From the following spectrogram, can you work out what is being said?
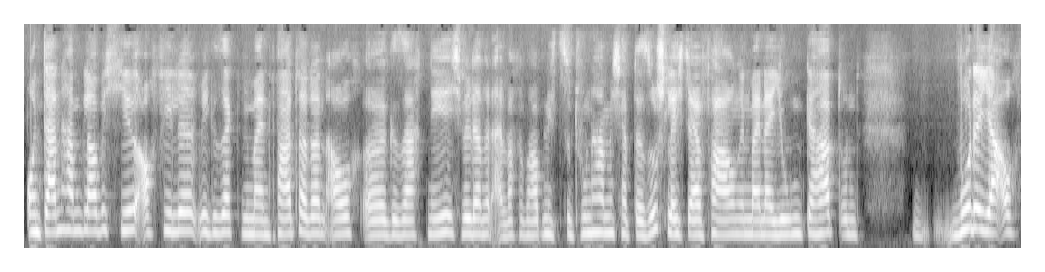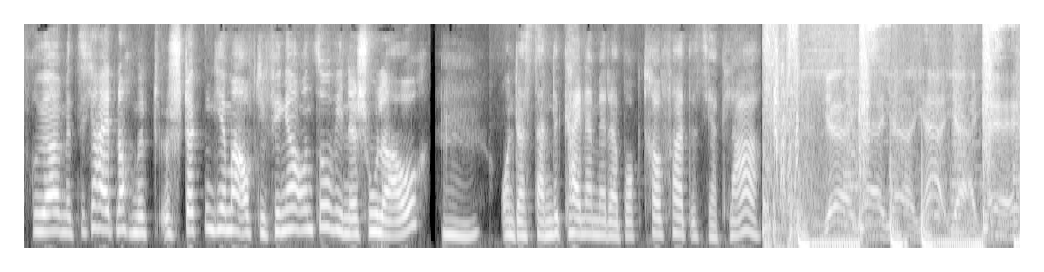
Und dann haben, glaube ich, hier auch viele, wie gesagt, wie mein Vater dann auch äh, gesagt, nee, ich will damit einfach überhaupt nichts zu tun haben. Ich habe da so schlechte Erfahrungen in meiner Jugend gehabt und wurde ja auch früher mit Sicherheit noch mit Stöcken hier mal auf die Finger und so, wie in der Schule auch. Mhm. Und dass dann keiner mehr da Bock drauf hat, ist ja klar. Yeah, yeah, yeah, yeah, yeah,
